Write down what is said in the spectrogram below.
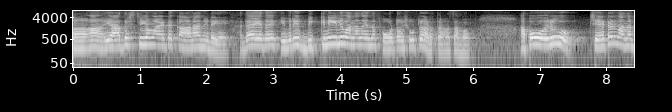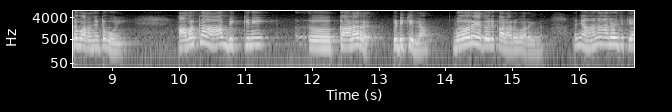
ആ യാദൃശ്ചികമായിട്ട് കാണാനിടയായി. അതായത് ഇവർ ബിക്കിനിയിൽ വന്ന് നിന്ന് ഫോട്ടോഷൂട്ട് നടത്താണ് സംഭവം. അപ്പോൾ ഒരു ചേട്ടൻ വന്നിട്ട് പറഞ്ഞിട്ട് പോയി. അവർക്ക് ആ ബിക്കിനി കളറ് പിടിക്കില്ല. വേറെ ഏതോ ഒരു കളറ് പറയുന്നു. അപ്പം ഞാൻ ആലോചിക്കുക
